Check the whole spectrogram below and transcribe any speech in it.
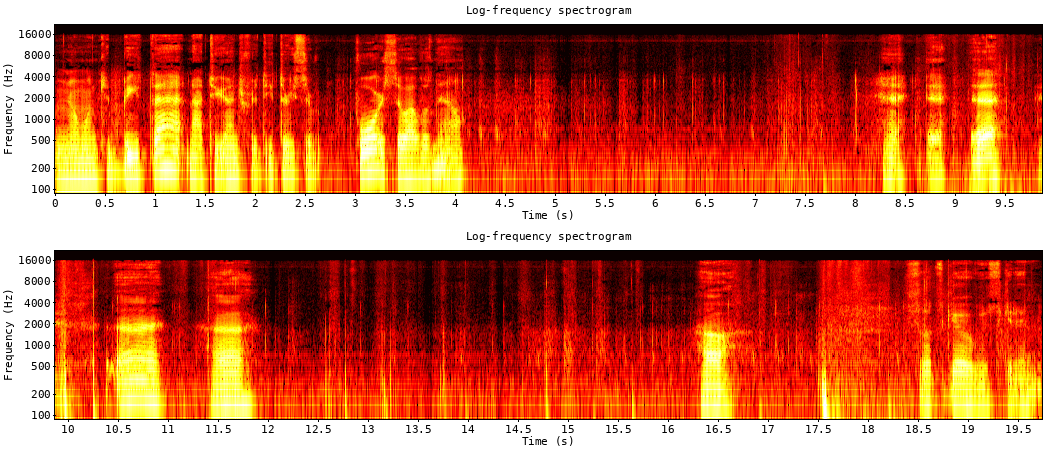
No one could beat that. Not 253 4, so I was now. uh, uh, uh. Huh. So let's go. Let's get in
